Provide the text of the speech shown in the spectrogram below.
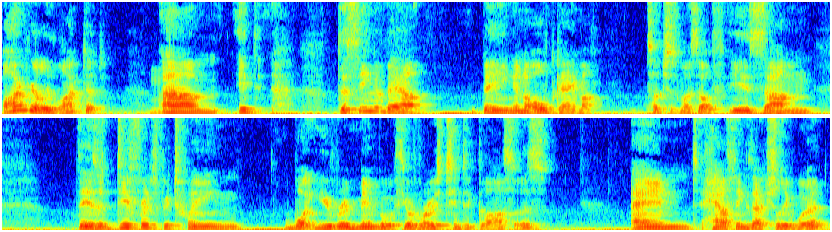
I really liked it. Hmm. Um, it the thing about being an old gamer, such as myself, is um, there's a difference between what you remember with your rose tinted glasses and how things actually were.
